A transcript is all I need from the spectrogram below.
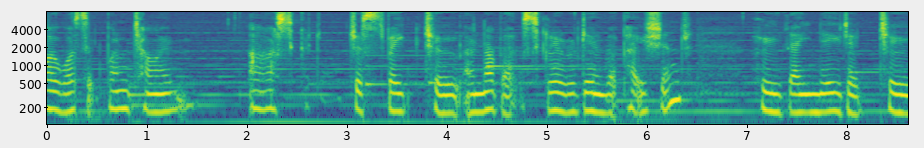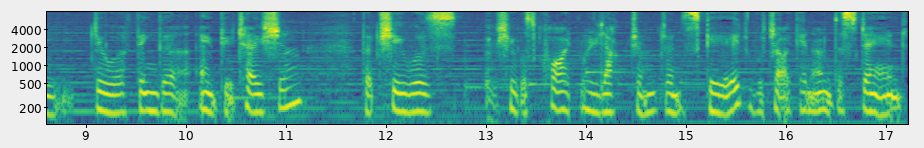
I was at one time asked to speak to another scleroderma patient who they needed to do a finger amputation, but she was she was quite reluctant and scared, which I can understand.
